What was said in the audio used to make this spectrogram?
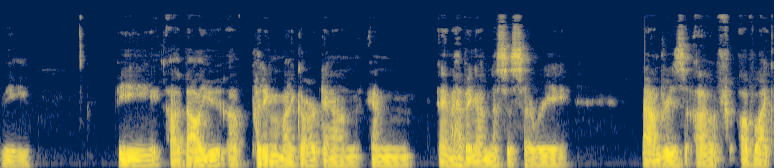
The the uh, value of putting my guard down and and having unnecessary boundaries of of like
